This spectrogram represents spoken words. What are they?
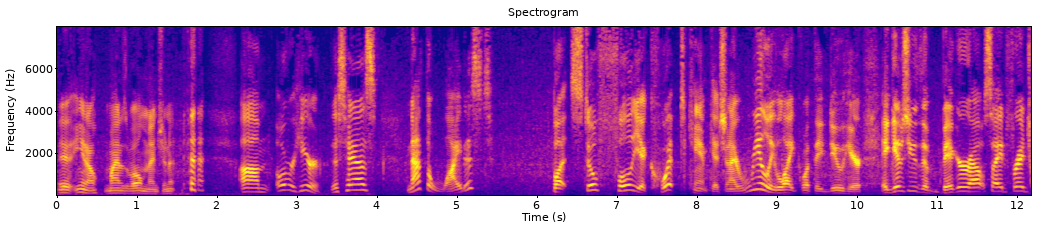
it, you know, might as well mention it. um, over here, this has not the widest, but still fully equipped camp kitchen. I really like what they do here. It gives you the bigger outside fridge.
